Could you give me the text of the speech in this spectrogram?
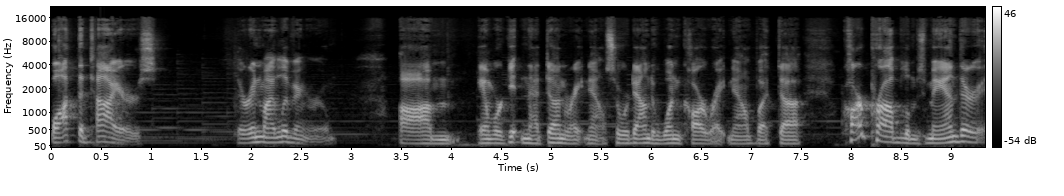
bought the tires. They're in my living room. Um, and we're getting that done right now. So we're down to one car right now. But uh, car problems, man, they're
